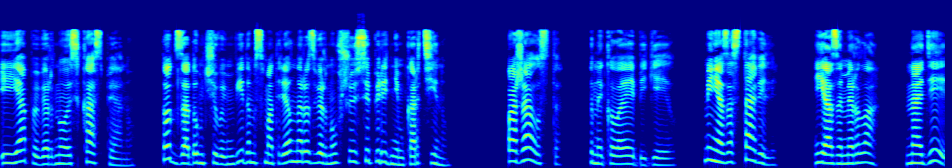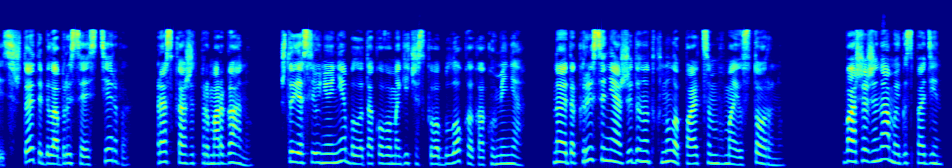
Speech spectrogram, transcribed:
и я повернулась к Каспиану. Тот задумчивым видом смотрел на развернувшуюся перед ним картину. «Пожалуйста», — кныкала Эбигейл, — «меня заставили». Я замерла, надеясь, что эта белобрысая стерва расскажет про Моргану, что если у нее не было такого магического блока, как у меня, но эта крыса неожиданно ткнула пальцем в мою сторону. «Ваша жена, мой господин,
